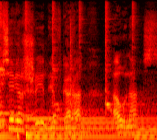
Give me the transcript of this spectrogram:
все вершины в горах, а у нас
